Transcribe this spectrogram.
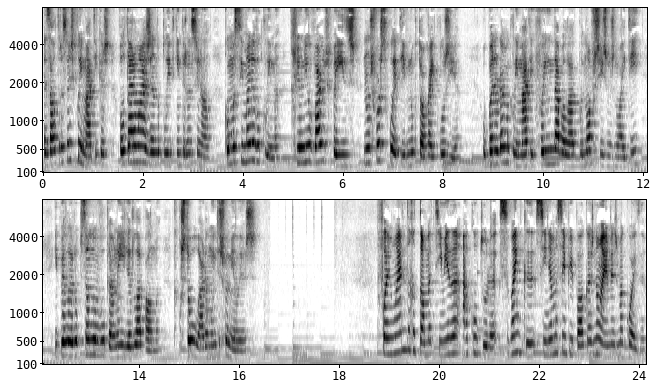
As alterações climáticas voltaram à agenda política internacional, com uma Cimeira do Clima que reuniu vários países num esforço coletivo no que toca à ecologia. O panorama climático foi ainda abalado por novos sismos no Haiti e pela erupção de um vulcão na ilha de La Palma, que custou o lar a muitas famílias. Foi um ano de retoma tímida à cultura, se bem que cinema sem pipocas não é a mesma coisa.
